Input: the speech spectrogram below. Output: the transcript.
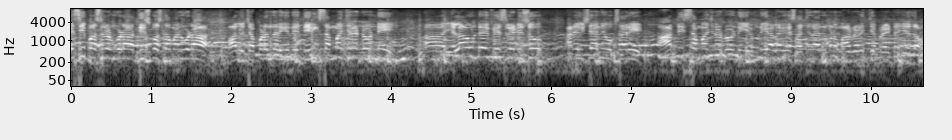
ఏసీ బస్సులను కూడా తీసుకొస్తామని కూడా వాళ్ళు చెప్పడం జరిగింది. దీనికి సంబంధించినటువంటి ఎలా ఉంటాయి ఫెసిలిటీస్? అనే విషయాన్ని ఒకసారి ఆర్టీసీ సంబంధించినటువంటి ఎండి అలాగే సత్యనారాయణ మనం మాట్లాడించే ప్రయత్నం చేద్దాం.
